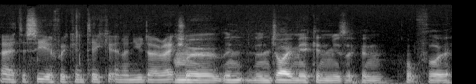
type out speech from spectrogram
uh, to see if we can take it in a new direction. We enjoy making music and hopefully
